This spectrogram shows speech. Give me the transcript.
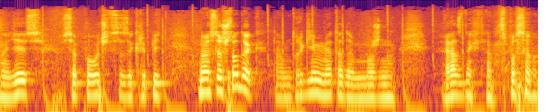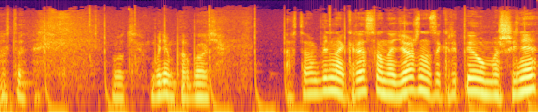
Надеюсь, все получится закрепить. Но если что, так там другим методом можно разных там способов. -то. Вот, будем пробовать. Автомобильное кресло надежно закрепил в машине.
